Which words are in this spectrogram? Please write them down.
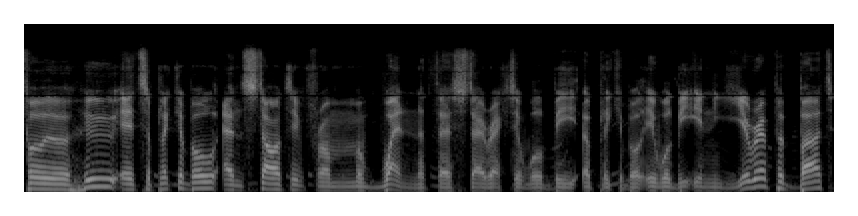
for who it's applicable and starting from when this directive will be applicable. It will be in Europe, but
